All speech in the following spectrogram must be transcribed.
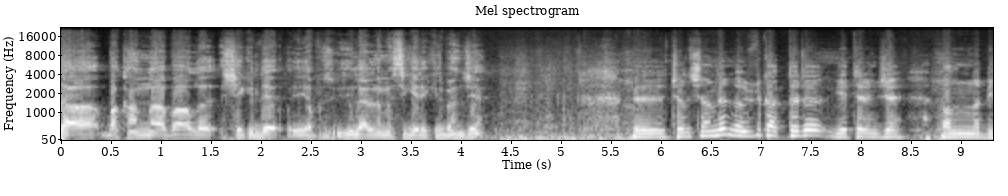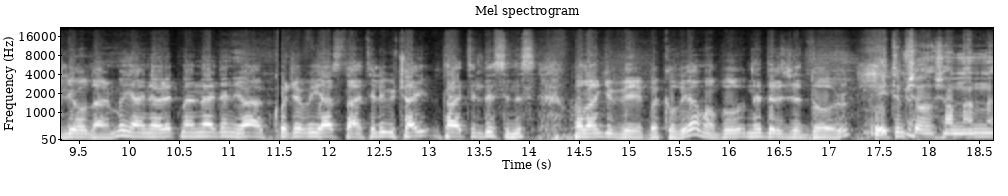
daha bakanlığa bağlı şekilde yap- ilerlemesi gerekir bence. Ee, çalışanların özlük hakları yeterince alınabiliyorlar mı? Yani öğretmenlerden ya koca bir yaz tatili 3 ay tatildesiniz falan gibi bakılıyor ama bu ne derece doğru? Eğitim çalışanlarının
